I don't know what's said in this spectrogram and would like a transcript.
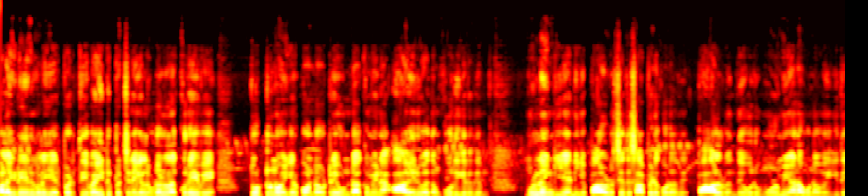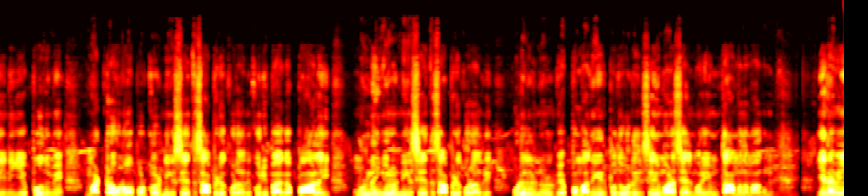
பல இடையூறுகளை ஏற்படுத்தி வயிற்று பிரச்சனைகள் உடல்நலக் குறைவு தொற்று நோய்கள் போன்றவற்றை உண்டாக்கும் என ஆயுர்வேதம் கூறுகிறது. முள்ளங்கியை நீங்கள் பாலோடு சேர்த்து சாப்பிடக்கூடாது. பால் வந்து ஒரு முழுமையான உணவு. இதை நீங்கள் எப்போதுமே மற்ற உணவுப் பொருட்களோடு நீங்கள் சேர்த்து சாப்பிடக்கூடாது. குறிப்பாக பாலை முள்ளங்கியுடன் நீங்கள் சேர்த்து சாப்பிடக்கூடாது. உடலினுள் வெப்பம் அதிகரிப்பதோடு செரிமான செயல்முறையும் தாமதமாகும். எனவே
